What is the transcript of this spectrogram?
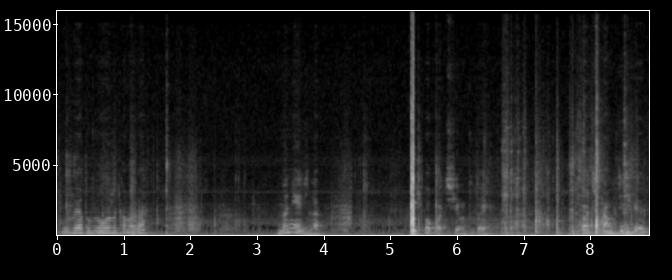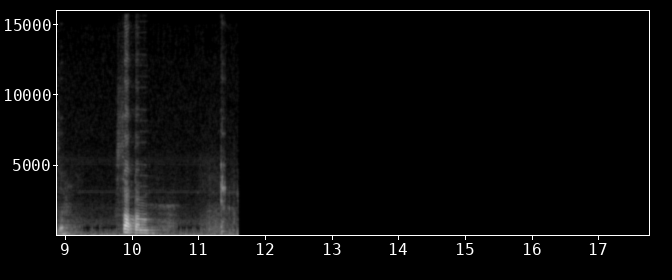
Może ja tu No nieźle. Popatrz się tutaj. Patrz, tam gdzie świecę. Satan.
